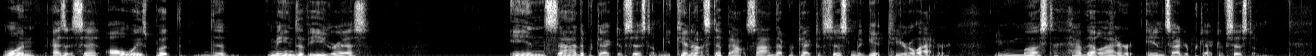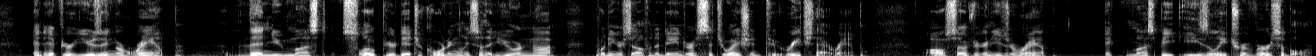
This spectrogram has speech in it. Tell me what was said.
One, as it said, always put the means of egress inside the protective system. You cannot step outside that protective system to get to your ladder. You must have that ladder inside your protective system. And if you're using a ramp, then you must slope your ditch accordingly so that you are not putting yourself in a dangerous situation to reach that ramp. Also, if you're going to use a ramp, it must be easily traversable.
